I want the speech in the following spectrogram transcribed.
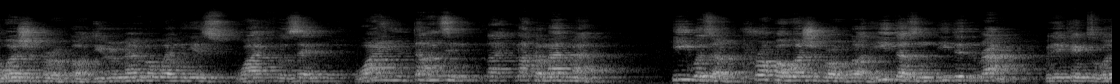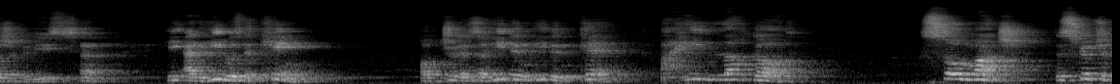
worshipper of God. Do you remember when his wife was saying, Why are you dancing like, like a madman? He was a proper worshiper of God. He doesn't he didn't run when he came to worship He's, he and he was the king of Judah. So he didn't he didn't care. But he loved God so much. The scripture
